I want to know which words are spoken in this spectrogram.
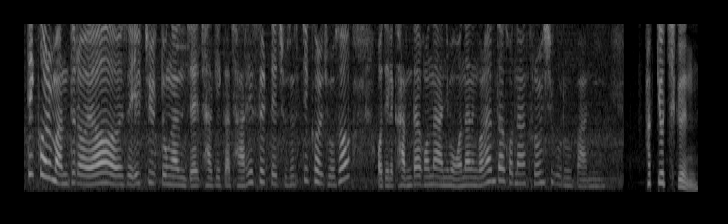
스티커를 만들어요. 그래서 일주일 동안 이제 자기가 잘 했을 때 주는 스티커를 줘서 어디를 간다거나 아니면 원하는 걸 한다거나 그런 식으로 많이 학교 측은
